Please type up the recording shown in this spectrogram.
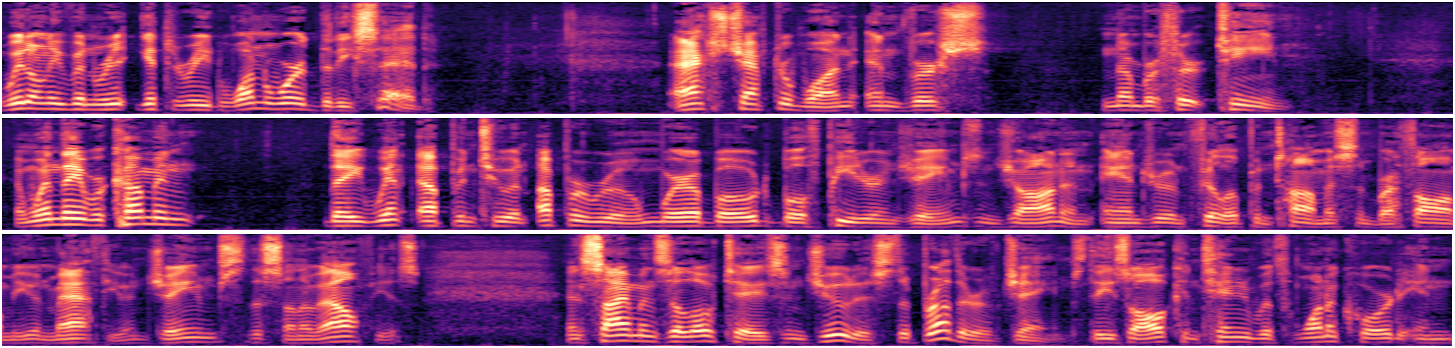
We don't even re- get to read one word that he said. Acts chapter 1 and verse number 13. And when they were coming, they went up into an upper room where abode both Peter and James and John and Andrew and Philip and Thomas and Bartholomew and Matthew and James the son of Alphaeus and Simon Zelotes and Judas the brother of James. These all continued with one accord in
